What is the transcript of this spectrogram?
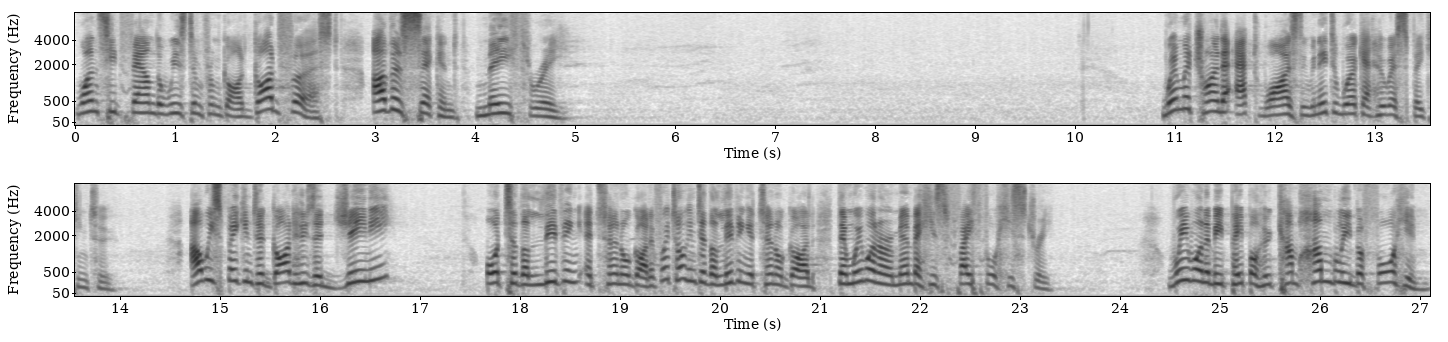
once he'd found the wisdom from God. God first, others second, me three. when we're trying to act wisely, we need to work out who we're speaking to. Are we speaking to God who's a genie or to the living eternal God? If we're talking to the living eternal God, then we want to remember his faithful history. We want to be people who come humbly before him.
